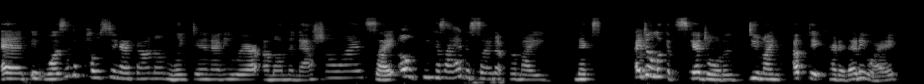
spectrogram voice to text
And it wasn't a posting I found on LinkedIn anywhere. I'm on the National Alliance site. Oh, because I had to sign up for my next. I had to look at the schedule to do my update credit anyway.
